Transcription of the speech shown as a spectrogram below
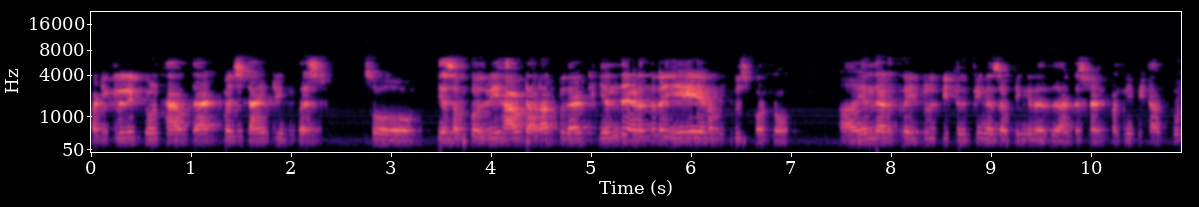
particularly don't have that much time to invest so yes of course we have to adapt to that எந்த இடத்துல ஏ நம்ம யூஸ் பண்றோம் எந்த இடத்துல it will be helping us அப்படிங்கறது அண்டர்ஸ்டாண்ட் பண்ணி we have to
